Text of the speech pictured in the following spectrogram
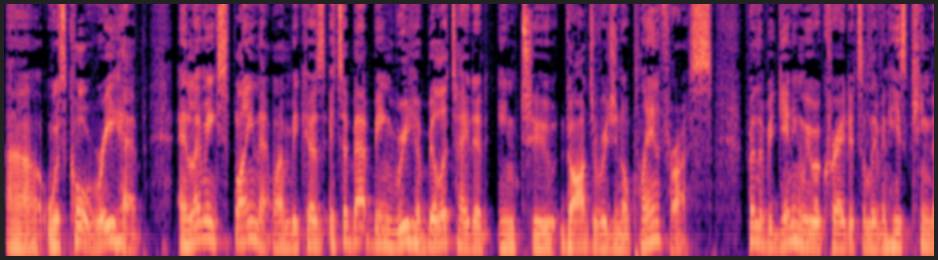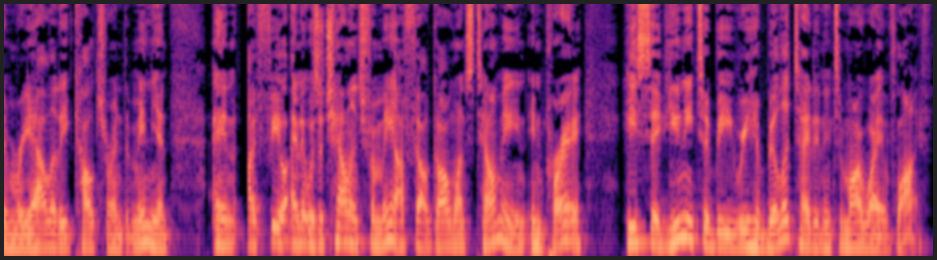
uh, was called Rehab. And let me explain that one because it's about being rehabilitated into God's original plan for us. From the beginning, we were created to live in His kingdom reality, culture, and dominion. And I feel, and it was a challenge for me. I felt God once tell me in, in prayer, He said, you need to be rehabilitated into my way of life.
